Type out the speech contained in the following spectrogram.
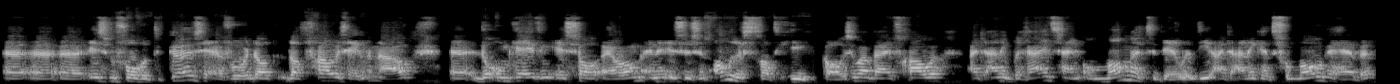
uh, is bijvoorbeeld de keuze ervoor dat, dat vrouwen zeggen: Nou, de omgeving is zo arm. En er is dus een andere strategie gekozen, waarbij vrouwen uiteindelijk bereid zijn om mannen te delen die uiteindelijk het vermogen hebben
